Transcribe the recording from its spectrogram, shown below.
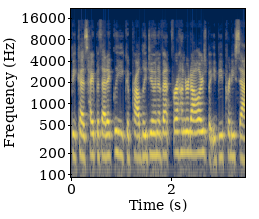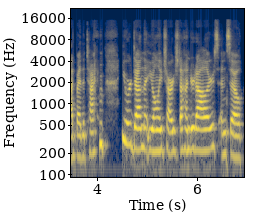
because hypothetically you could probably do an event for a hundred dollars but you'd be pretty sad by the time you were done that you only charged a hundred dollars. And so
